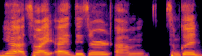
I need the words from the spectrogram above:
Yeah, so I, I these are um, some good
